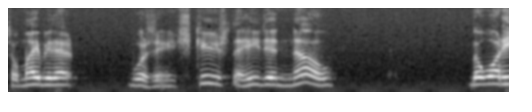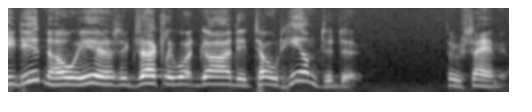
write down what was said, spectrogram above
So maybe that was an excuse that he didn't know. But what he did know is exactly what God had told him to do through Samuel.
